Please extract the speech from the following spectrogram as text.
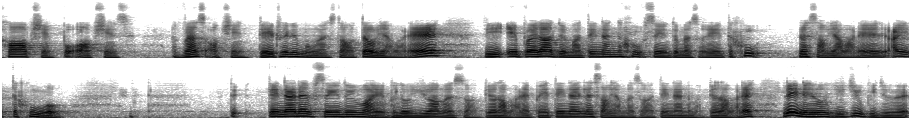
call option put options advance option day trading moment stock တောက်ရပါတယ်ဒီ April လအတွင်းမှာတင်တဲ့နှစ်ခုစရင်တွေ့မှာဆိုရင်တစ်ခုလက်ဆောင်ရပါတယ်အဲ့ဒီတစ်ခုကို တင်တဲ့စရင်တွေ့မှာဘယ်လိုယူရမလဲဆိုတာပြောထားပါတယ်ဘယ်တင်တဲ့လက်ဆောင်ရမလဲဆိုတာတင်တဲ့မှာပြောထားပါတယ်လိမ့်နေကို YouTube video ရဲ့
